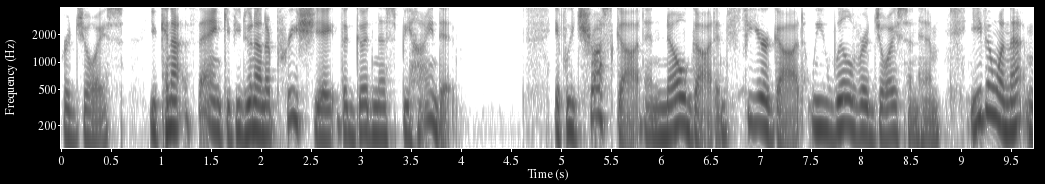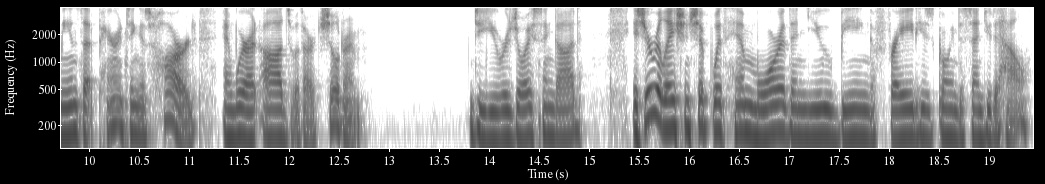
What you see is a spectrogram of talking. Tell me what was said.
rejoice. You cannot thank if you do not appreciate the goodness behind it. If we trust God and know God and fear God, we will rejoice in Him, even when that means that parenting is hard and we're at odds with our children. Do you rejoice in God? Is your relationship with Him more than you being afraid He's going to send you to hell?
